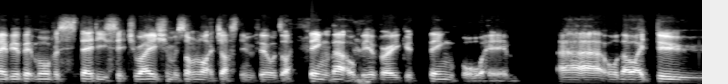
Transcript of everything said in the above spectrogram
maybe a bit more of a steady situation with someone like Justin Fields, I think that will be a very good thing for him. Uh, although I do,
